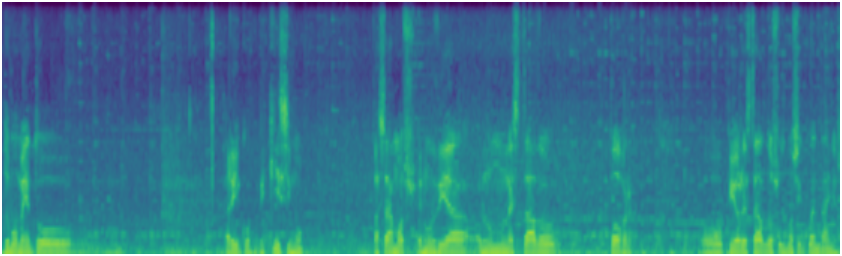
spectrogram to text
do momento rico, riquíssimo, passamos em um dia em um estado pobre. O pior estado dos últimos 50 anos.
